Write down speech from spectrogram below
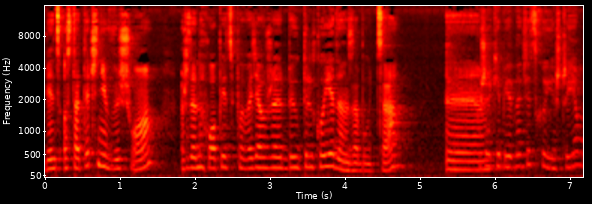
Więc ostatecznie wyszło, że ten chłopiec powiedział, że był tylko jeden zabójca. Że jakie biedne dziecko i jeszcze jemu,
